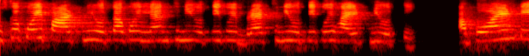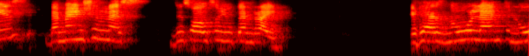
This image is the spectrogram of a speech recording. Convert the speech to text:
उसका कोई पार्ट नहीं होता कोई लेंथ नहीं होती कोई ब्रेथ नहीं होती कोई हाइट नहीं होती a point is dimensionless this also you can write it has no length no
